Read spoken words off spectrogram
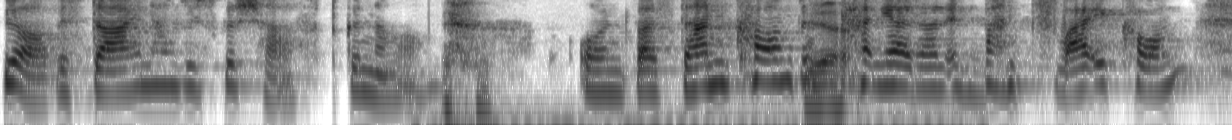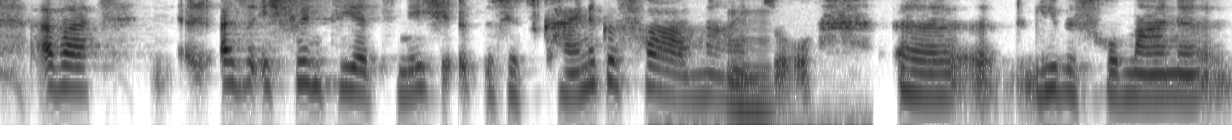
Ja, bis dahin haben sie es geschafft, genau. Und was dann kommt, das ja. kann ja dann in Band 2 kommen. Aber also ich finde sie jetzt nicht, ist jetzt keine Gefahr, nein, mhm. so äh, Liebesromane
